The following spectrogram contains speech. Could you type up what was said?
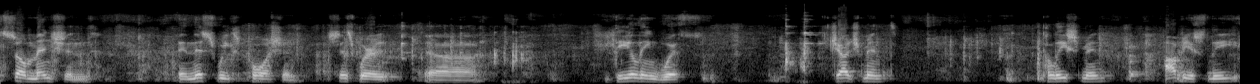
Also mentioned in this week's portion, since we're uh, dealing with judgment, policemen, obviously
